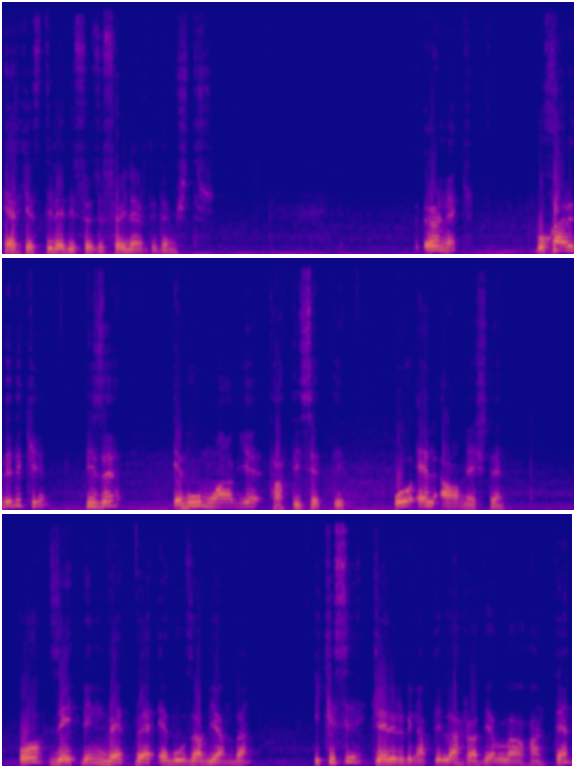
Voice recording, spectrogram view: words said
herkes dilediği sözü söylerdi demiştir. Örnek, Bukhari dedi ki, bize Ebu Muaviye tahdis etti. O El-Ameş'ten, o Zeyd bin Veb ve Ebu Zabyan'dan, ikisi Cerir bin Abdullah radıyallahu anh'ten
